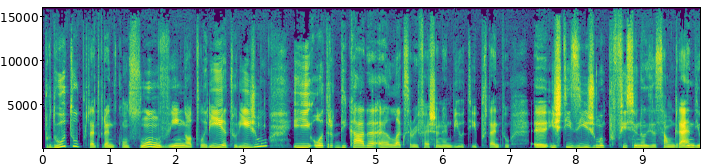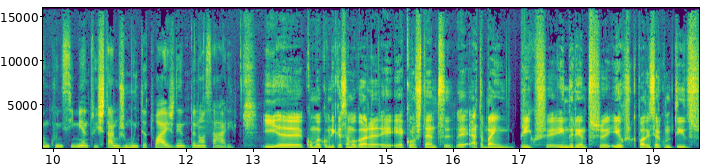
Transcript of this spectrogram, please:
produto, portanto, grande consumo, vinho, hotelaria, turismo, e outra dedicada a luxury fashion and beauty. Portanto, eh, isto exige uma profissionalização grande e um conhecimento e estarmos muito atuais dentro da nossa área. E uh, como a comunicação agora é, é constante, eh, há também perigos inerentes, erros que podem ser cometidos,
